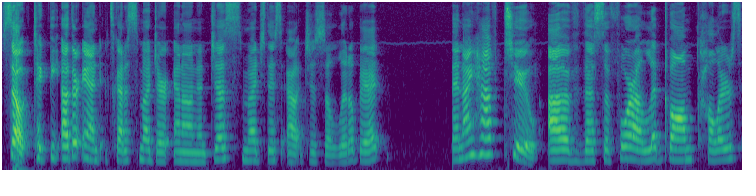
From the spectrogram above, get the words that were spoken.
So take the other end, it's got a smudger, and I'm gonna just smudge this out just a little bit. Then I have two of the Sephora lip balm colors.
